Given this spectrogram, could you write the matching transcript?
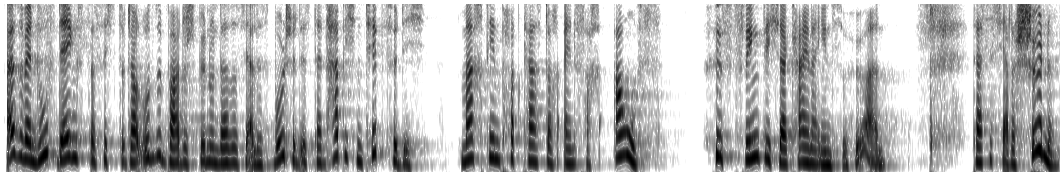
Also, wenn du denkst, dass ich total unsympathisch bin und dass es ja alles Bullshit ist, dann habe ich einen Tipp für dich. Mach den Podcast doch einfach aus. Es zwingt dich ja keiner, ihn zu hören. Das ist ja das Schöne.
